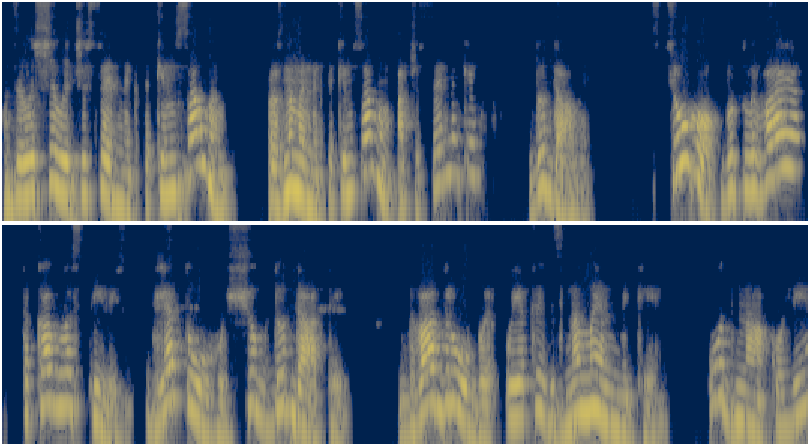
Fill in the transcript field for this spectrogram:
залишили чисельник таким самим, знаменник таким самим, а чисельники додали. З цього випливає така властивість. Для того, щоб додати два дроби, у яких знаменники однакові,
